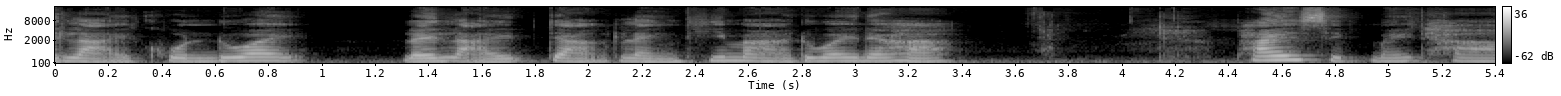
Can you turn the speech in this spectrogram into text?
ๆ หลายๆคนด้วย หลายๆ จากแหล่งที่มาด้วยนะคะไพ่สิบไม้เท้า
